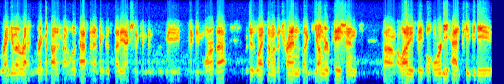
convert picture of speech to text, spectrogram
regular ret- retinal detachment. I think this study actually convinces me maybe more of that, which is why some of the trends like younger patients, um, a lot of these people already had PVDs,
